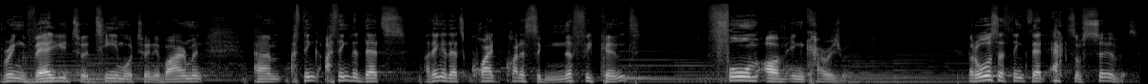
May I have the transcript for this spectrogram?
bring value to a team or to an environment. Um, I, think, I, think that that's, I think that that's quite, quite a significant form of encouragement. But I also think that acts of service,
